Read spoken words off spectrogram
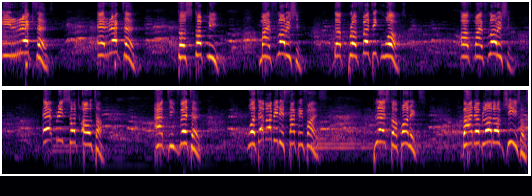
erected, erected to stop me, my flourishing, the prophetic word of my flourishing, every such altar activated, whatever be the sacrifice placed upon it, by the blood of Jesus,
